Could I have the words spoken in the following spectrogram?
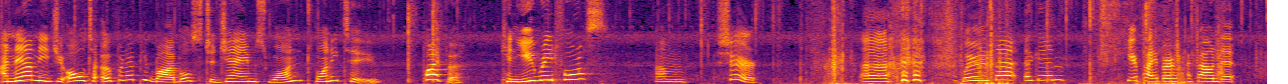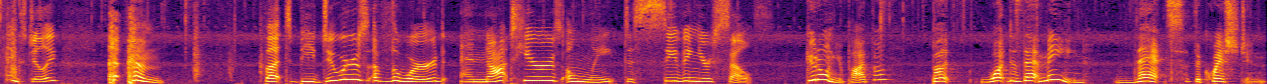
I now need you all to open up your Bibles to James 1:22. Piper, can you read for us? Um, sure. Uh, where is that again? Here, Piper, I found it. Thanks, Jilly. but be doers of the word and not hearers only, deceiving yourself. Good on you, Piper. But What does that mean? That's the question.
